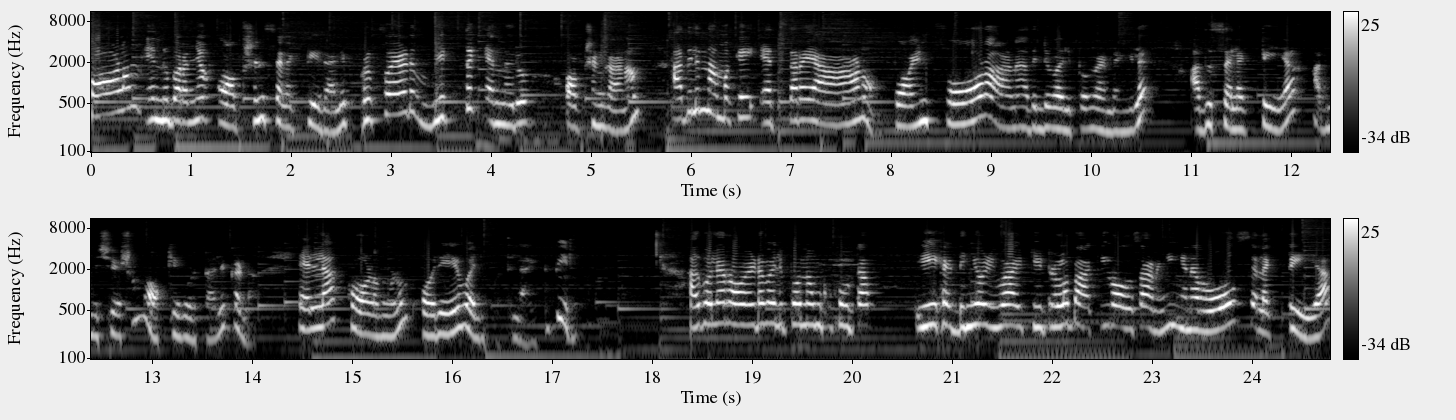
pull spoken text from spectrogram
കോളം എന്ന് പറഞ്ഞ ഓപ്ഷൻ സെലക്ട് ചെയ്താൽ പ്രിഫേർഡ് വിത്ത് എന്നൊരു ഓപ്ഷൻ കാണാം. അതിൽ നമുക്ക് എത്രയാണോ പോയിന്റ് ഫോർ ആണ് അതിന്റെ വലിപ്പം വേണ്ടെങ്കിൽ അത് സെലക്ട് ചെയ്യുക. അതിനുശേഷം ഓക്കെ കൊടുത്താൽ കണ്ട എല്ലാ കോളങ്ങളും ഒരേ വലിപ്പത്തിലായിട്ട് തീരും. അതുപോലെ റോയുടെ വലിപ്പം നമുക്ക് കൂട്ടാം. ഈ ഹെഡിങ് ഒഴിവാക്കിയിട്ടുള്ള ബാക്കി റോസ് ആണെങ്കിൽ ഇങ്ങനെ റോ സെലക്ട് ചെയ്യുക.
